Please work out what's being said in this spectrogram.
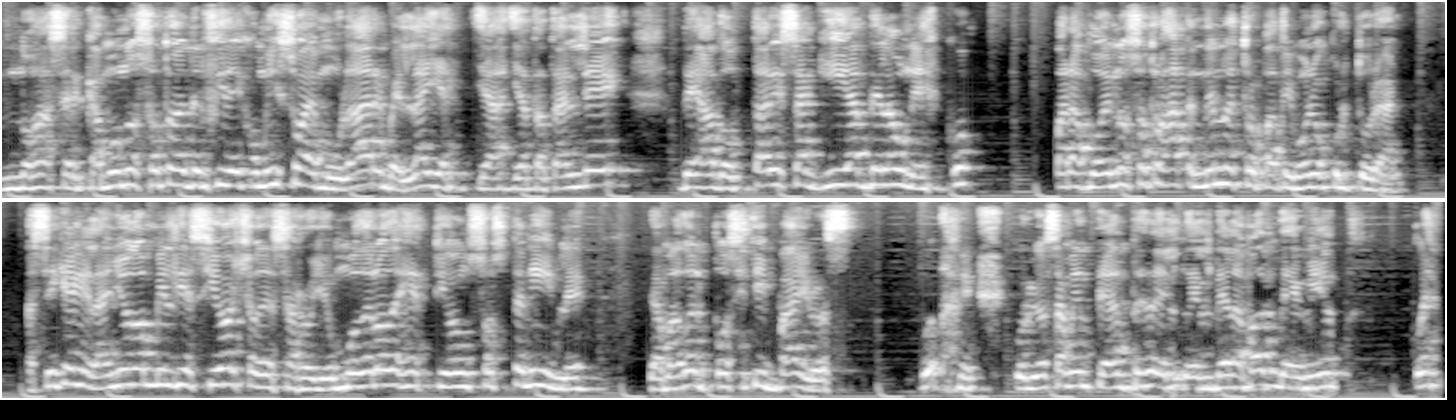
nos acercamos nosotros desde el fideicomiso a emular, ¿verdad? Y a, tratar de, de, adoptar esas guías de la UNESCO para poder nosotros atender nuestro patrimonio cultural. Así que en el año 2018 desarrollé un modelo de gestión sostenible llamado el Positive Virus, curiosamente antes de, la pandemia, pues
